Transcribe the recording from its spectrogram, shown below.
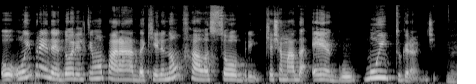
O, o, empreendedor, ele tem uma parada que ele não fala sobre, que é chamada ego, muito grande. É.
